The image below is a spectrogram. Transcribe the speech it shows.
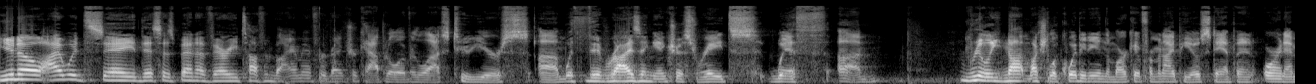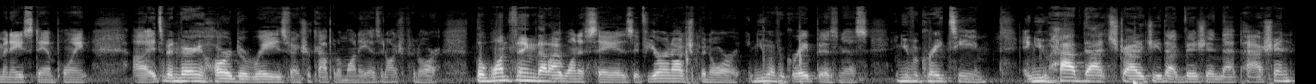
You know, I would say this has been a very tough environment for venture capital over the last two years um, with the rising interest rates, with um, really not much liquidity in the market from an IPO standpoint or an M&A standpoint. Uh, it's been very hard to raise venture capital money as an entrepreneur. The one thing that I want to say is if you're an entrepreneur and you have a great business and you have a great team and you have that strategy, that vision, that passion,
